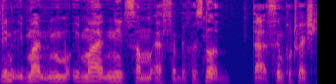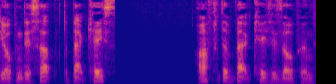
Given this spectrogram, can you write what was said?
you, you might you might need some effort because it's not that simple to actually open this up, the back case. After the back case is opened,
